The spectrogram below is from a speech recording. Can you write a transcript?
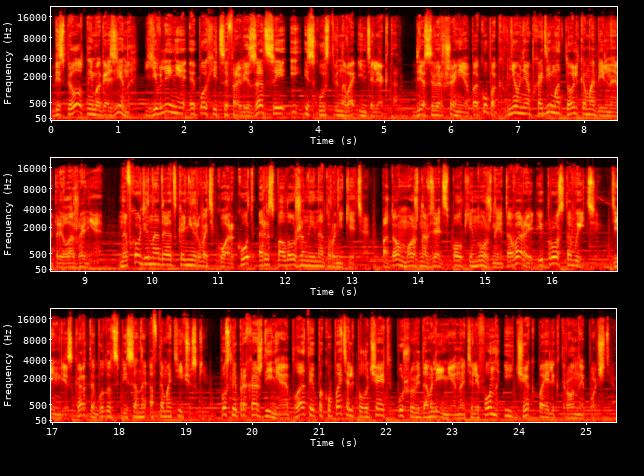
Беспилотный магазин – явление эпохи цифровизации и искусственного интеллекта. Для совершения покупок в нем необходимо только мобильное приложение. На входе надо отсканировать QR-код, расположенный на турникете. Потом можно взять с полки нужные товары и просто выйти. Деньги с карты будут списаны автоматически. После прохождения оплаты покупатель получает пуш-уведомление на телефон и чек по электронной почте.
